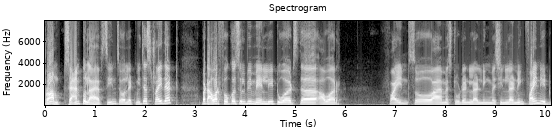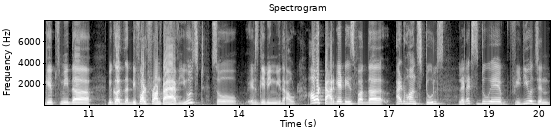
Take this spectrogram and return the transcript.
prompt sample i have seen. So let me just try that but our focus will be mainly towards the our fine. So i am a student learning machine learning. Fine it gives me the because the default prompt i have used so it's giving me the out. Our target is for the advanced tools. Let's do a video gen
